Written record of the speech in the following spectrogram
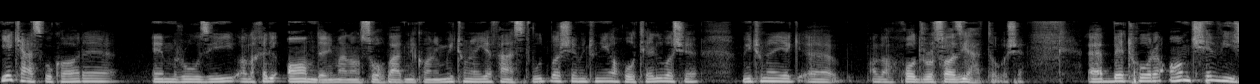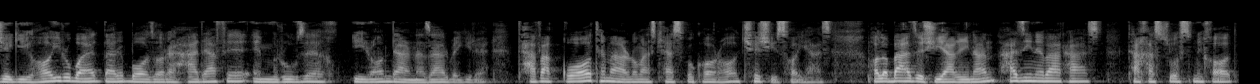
یک کسب و کار امروزی حالا خیلی عام داریم الان صحبت می‌کنیم. می‌تونه یه فست فود باشه می‌تونه یه هتل باشه می‌تونه یک حالا خودروسازی حتی باشه. به طور عام چه ویژگی هایی رو باید برای بازار هدف امروز ایران در نظر بگیره؟ توقعات مردم از کسب و کارها چه چیزهایی هست؟ حالا بعضش یقینا هزینه بر هست تخصص می‌خواد.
